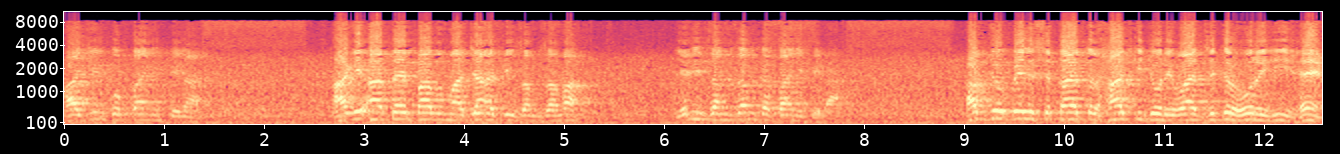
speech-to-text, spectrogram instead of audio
حاجی کو پانی پلانا۔ آگے آتا ہے باب ماجا فی زمزمہ یعنی زمزم کا پانی پلانا۔ اب جو پہلے شکایت الحاج کی جو روایت ذکر ہو رہی ہے،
